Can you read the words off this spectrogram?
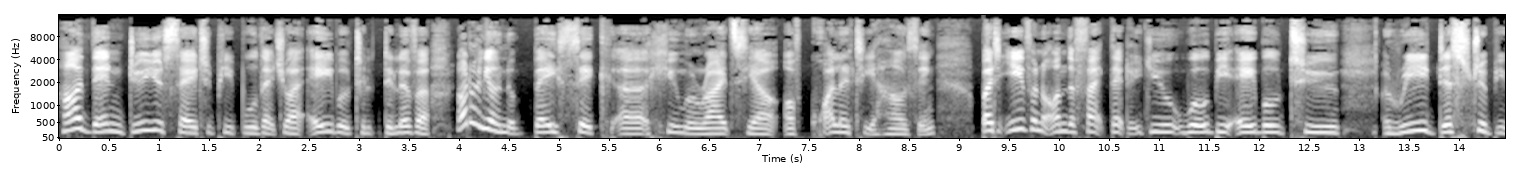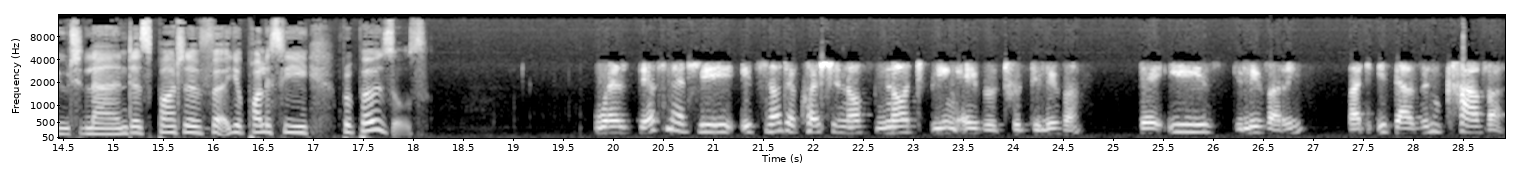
how then do you say to people that you are able to deliver not only on basic uh, human rights here of quality housing, but even on the fact that you will be able to redistribute land as part of uh, your policy proposals? Well, definitely, it's not a question of not being able to deliver. There is delivery, but it doesn't cover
